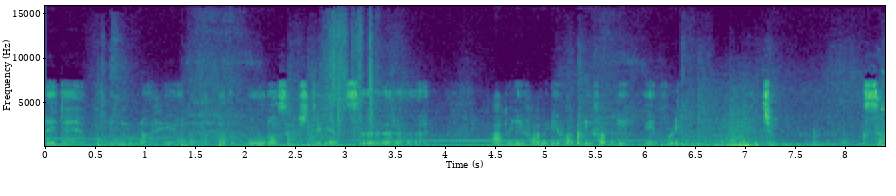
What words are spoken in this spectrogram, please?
誰だよ、こんな部屋の中でボール遊びしてるやつ。ファミリー、ファミリー、ファミリー、ファミリー、エブリン。ちょ、草。う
